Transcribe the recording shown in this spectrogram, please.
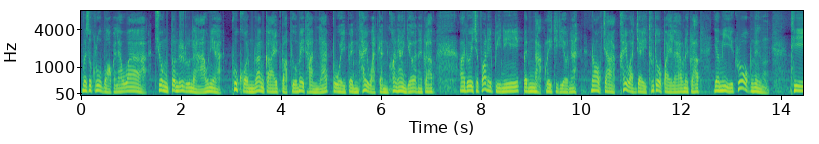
เมื่อสักครู่บอกไปแล้วว่าช่วงต้นฤดูหนาวเนี่ยเนี่ยผู้คนร่างกายปรับตัวไม่ทันและป่วยเป็นไข้หวัดกันค่อนข้างเยอะนะครับ โดยเฉพาะในปีนี้เป็นหนักเลยทีเดียวนะ นอกจากไข้หวัดใหญ่ทั่วไปแล้วนะครับ ยังมีอีกโรคหนึ่งที่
